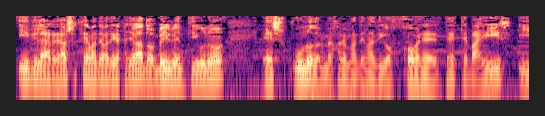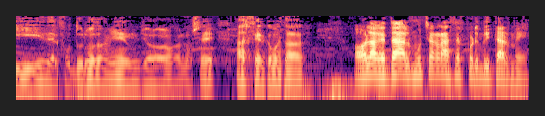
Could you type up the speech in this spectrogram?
y de la Real Sociedad Matemática Española 2021. Es uno de los mejores matemáticos jóvenes de este país y del futuro también, yo lo sé. Ángel, ¿cómo estás? Hola, ¿qué tal? Muchas gracias por invitarme.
